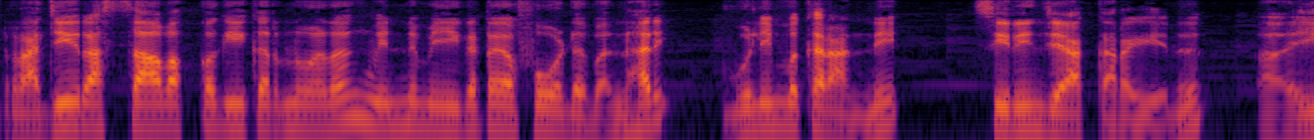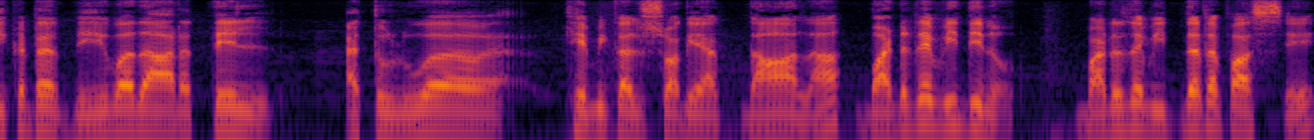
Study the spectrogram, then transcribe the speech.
රජේ රස්සාාවක් වගේ කරනවනම් වෙන්න මේකට ෆෝඩබල් හරි? මුලින්ම කරන්නේ සිරිංජයක් අරගෙන ඒකට දේවධාරතෙල් ඇතුළුව කෙමිකල්ස් වගේයක් දාලා බඩට විදිනෝ බඩද විද්දට පස්සේ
